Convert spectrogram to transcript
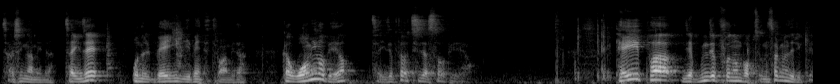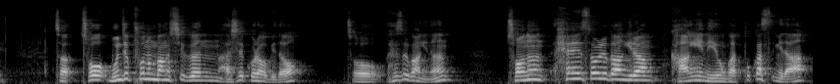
자신감이다. 자 이제 오늘 메인 이벤트 들어갑니다. 그러니까 워밍업이에요. 자 이제부터 진짜 수업이에요. 대의 파악 이제 문제 푸는 법 좀 설명드릴게요. 자, 저 문제 푸는 방식은 아실 거라고 믿어. 저 해설 강의는 저는 해설 강의랑 강의 내용과 똑같습니다.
